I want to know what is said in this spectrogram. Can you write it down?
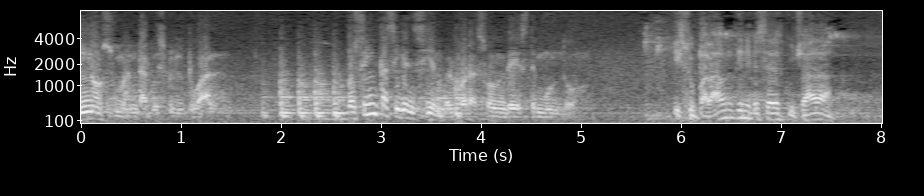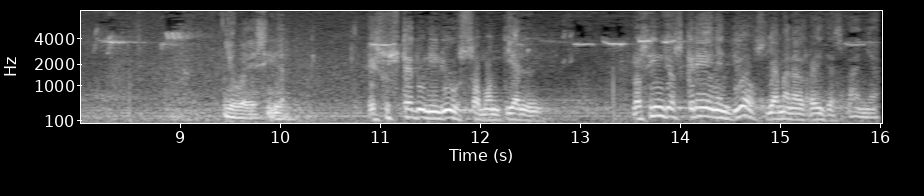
no su mandato espiritual. Los incas siguen siendo el corazón de este mundo. Y su palabra tiene que ser escuchada y obedecida. Es usted un iluso, Montiel. Los indios creen en Dios, llaman al rey de España.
